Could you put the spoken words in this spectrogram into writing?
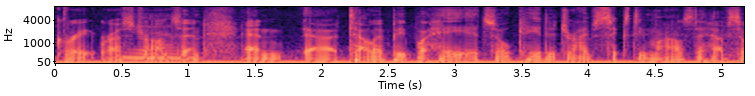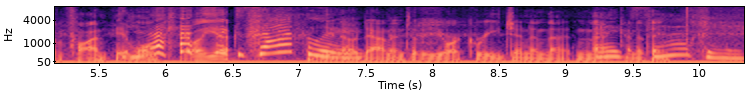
great restaurants, Yeah. and and uh, telling people, hey, it's okay to drive 60 miles to have some fun. It won't kill you. Exactly. You know, down into the York region and that and that kind of thing. Exactly.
